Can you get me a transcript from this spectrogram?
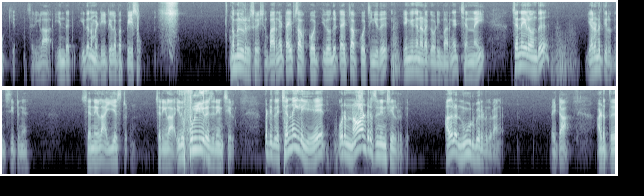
முக்கியம். சரிங்களா? இந்த இதை நம்ம டீட்டெயிலாக இப்போ பேசுவோம். கம்யூனல் ரிசர்வேஷன் பாருங்கள் டைப்ஸ் ஆஃப் கோச் இது வந்து டைப்ஸ் ஆஃப் கோச்சிங் இது. எங்கெங்கே நடக்கும் அப்படின்னு பாருங்கள் சென்னை. சென்னையில் வந்து இரநூத்தி இருபத்தஞ்சி சீட்டுங்க. சென்னையில் ஹையஸ்ட் சரிங்களா? இது ஃபுல்லி ரெசிடென்ஷியல் பட் இதில் சென்னையிலேயே ஒரு நான் ரெசிடென்ஷியல் இருக்குது அதில் நூறு பேர் எடுக்கிறாங்க. ரைட்டா அடுத்து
